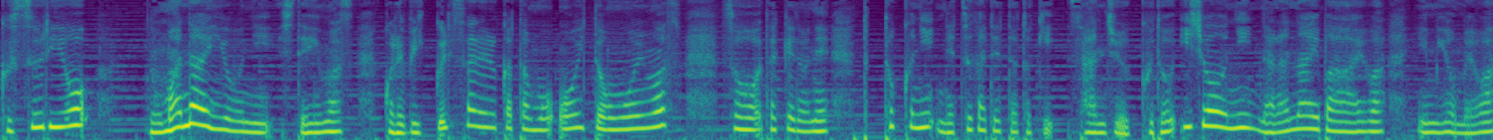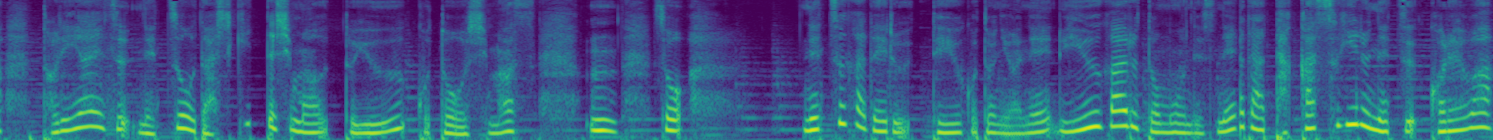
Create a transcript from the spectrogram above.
薬を飲まないようにしています。これびっくりされる方も多いと思います。そうだけどね特に熱が出た時39度以上にならない場合は弓嫁はとりあえず熱を出し切ってしまうということをします。うんそう。熱が出るっていうことにはね理由があると思うんですね。ただ高すぎる熱これは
